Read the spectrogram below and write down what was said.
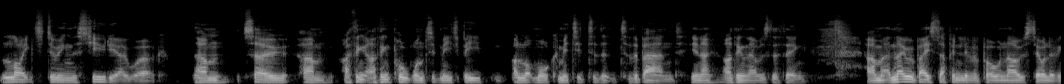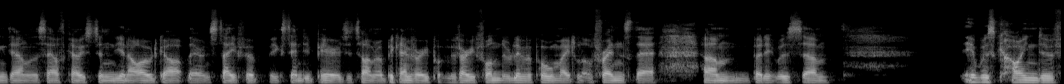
liked doing the studio work. Um, so um, I think I think Porl wanted me to be a lot more committed to the to the band. You know, I think that was the thing. Um, and they were based up in Liverpool, and I was still living down on the south coast. And you know, I would go up there and stay for extended periods of time. And I became very very fond of Liverpool, made a lot of friends there. Um, but it was um, it was kind of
